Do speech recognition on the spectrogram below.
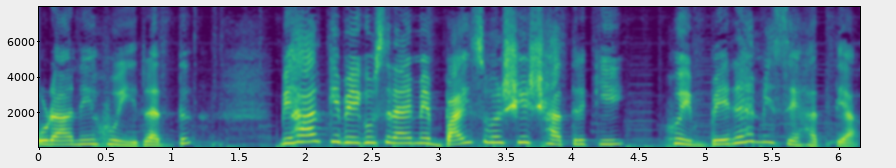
उड़ानें हुई रद्द। बिहार के बेगूसराय में 22 वर्षीय छात्र की हुई बेरहमी से हत्या।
